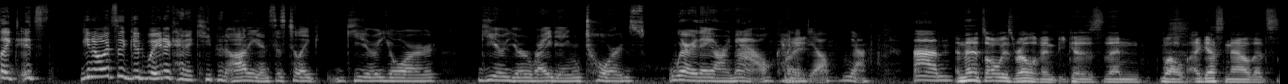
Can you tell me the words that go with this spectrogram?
like it's you know it's a good way to kind of keep an audience is to like gear your gear your writing towards where they are now kind Right. of deal. Yeah. Um, And then it's always relevant because then, well, I guess now that's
